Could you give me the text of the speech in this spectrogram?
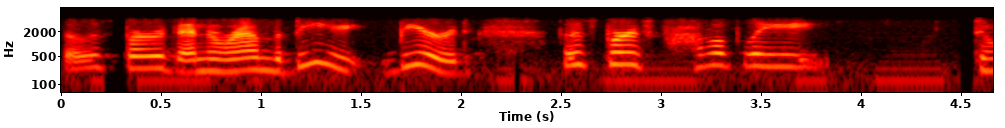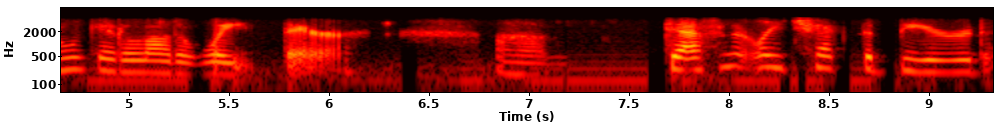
those birds and around the be- beard, those birds probably don't get a lot of weight there. Um, definitely check the beard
